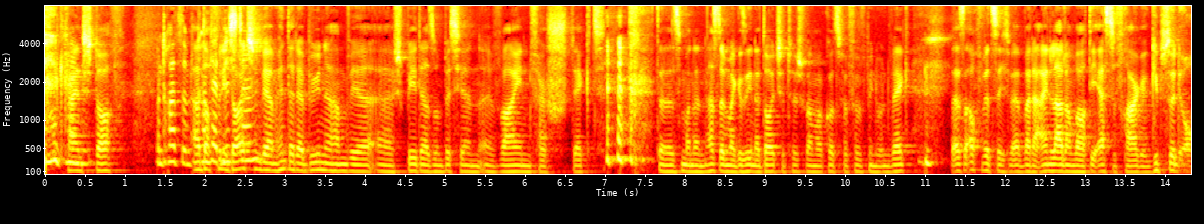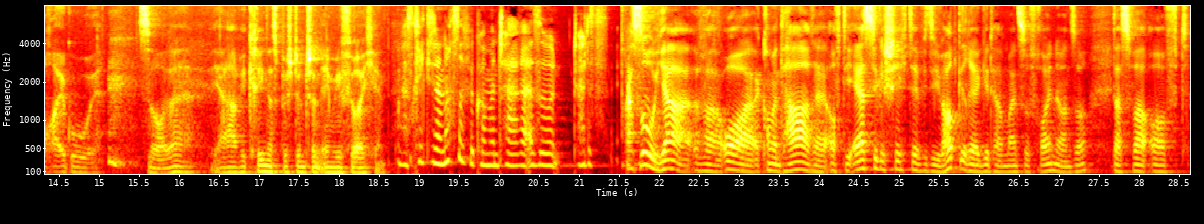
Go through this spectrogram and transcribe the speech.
kein, Stoff. Und trotzdem ah, komplett Doch für die? Deutschen, wir haben hinter der Bühne haben wir äh, später so ein bisschen äh, Wein versteckt. da ist man dann, hast du immer gesehen, der deutsche Tisch war mal kurz für fünf Minuten weg. Das ist auch witzig. Bei der Einladung war auch die erste Frage: Gibst du denn auch Alkohol? So, ne? ja, wir kriegen das bestimmt schon irgendwie für euch hin. Was kriegt ihr da noch so für Kommentare? Also, du hattest. Ach so, ja, oh, Kommentare auf die erste Geschichte, wie sie überhaupt reagiert haben, meinst du, Freunde und so. Das war oft,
